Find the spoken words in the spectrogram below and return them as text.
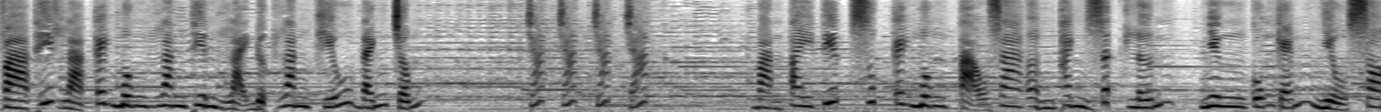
Và thế là cách mông lăng thiên lại được lăng khiếu đánh trống. Chát chát chát chát. Bàn tay tiếp xúc cái mông tạo ra âm thanh rất lớn, nhưng cũng kém nhiều so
